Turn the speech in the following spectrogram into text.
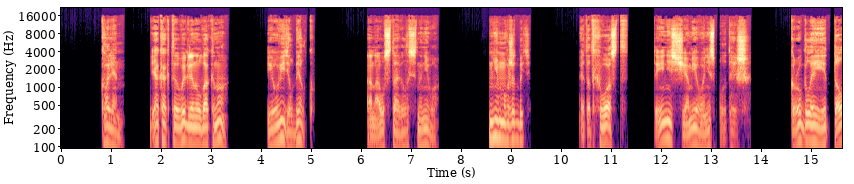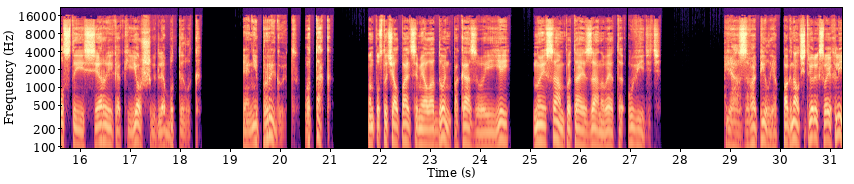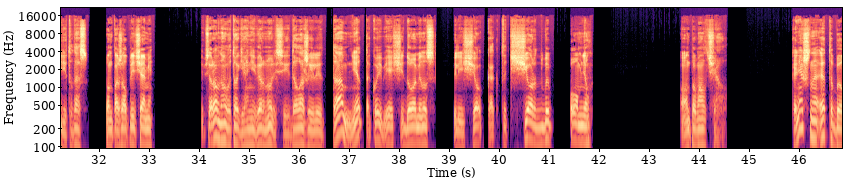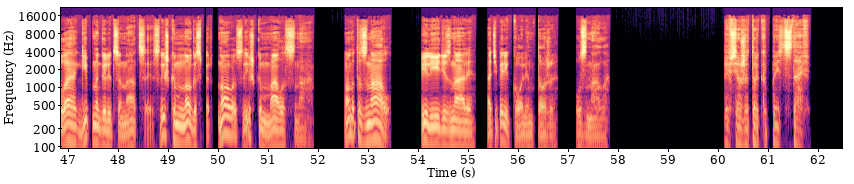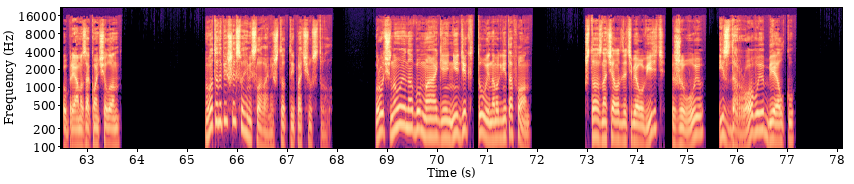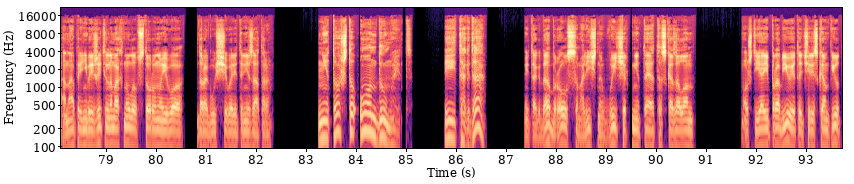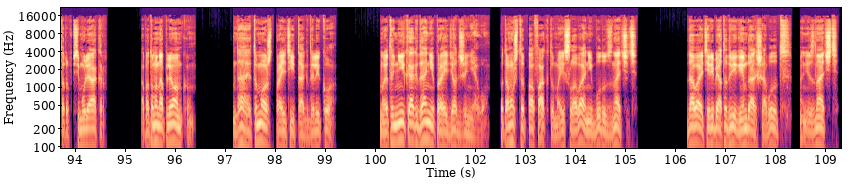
«Колин, я как-то выглянул в окно и увидел белку». Она уставилась на него. «Не может быть». «Этот хвост, ты ни с чем его не спутаешь. Круглый и толстый, и серый, как ёршик для бутылок и они прыгают. Вот так. Он постучал пальцами о ладонь, показывая ей, но и сам пытаясь заново это увидеть. Я завопил, я погнал четверых своих лидий туда. Он пожал плечами. И все равно в итоге они вернулись и доложили. Там нет такой вещи, Доминус. Или еще как-то, черт бы помнил. Он помолчал. Конечно, это была гипногаллюцинация. Слишком много спиртного, слишком мало сна. Он это знал. И Лиди знали, а теперь и Колин тоже узнала. «И все же только представь», — упрямо закончил он. «Вот и напиши своими словами, что ты почувствовал. Вручную на бумаге, не диктуй на магнитофон. Что означало для тебя увидеть живую и здоровую белку. Она пренебрежительно махнула в сторону его дорогущего ретронизатора. «Не то, что он думает. И тогда...» «И тогда Броуз самолично вычеркнет это», — сказал он. «Может, я и пробью это через компьютер в симулятор, а потом и на пленку. Да, это может пройти так далеко. Но это никогда не пройдет Женеву, потому что по факту мои слова не будут значить. Давайте, ребята, двигаем дальше, а будут они значить...»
